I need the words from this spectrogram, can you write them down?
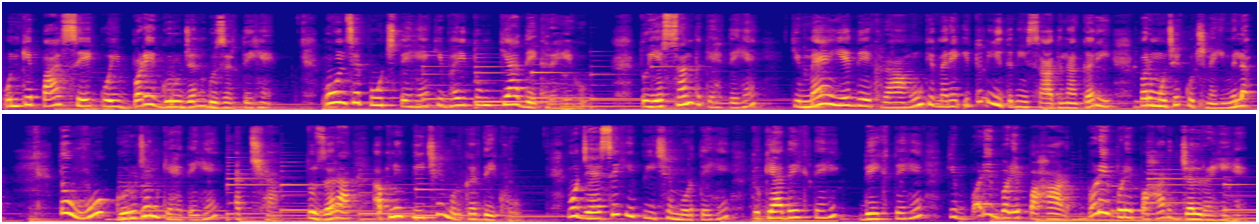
उनके पास से कोई बड़े गुरुजन गुजरते हैं। वो उनसे पूछते हैं कि, भाई, तुम क्या देख रहे हो? तो ये संत कहते हैं कि, मैं ये देख रहा हूँ कि मैंने इतनी इतनी साधना करी, पर मुझे कुछ नहीं मिला। तो वो गुरुजन कहते हैं अच्छा तो जरा अपने पीछे मुड़कर देखो। वो जैसे ही पीछे मुड़ते हैं तो क्या देखते हैं? देखते हैं कि बड़े बड़े पहाड़ बड़े बड़े पहाड़ जल रहे हैं।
